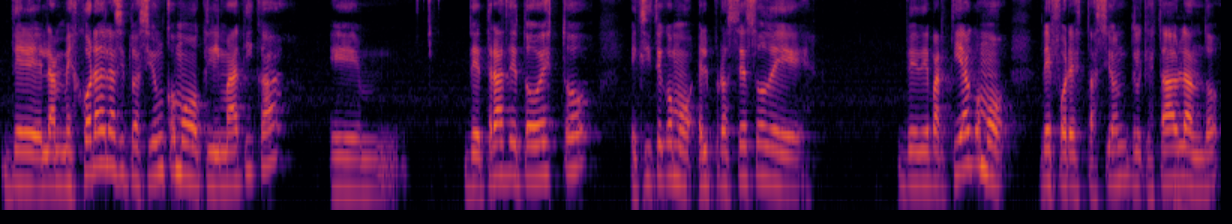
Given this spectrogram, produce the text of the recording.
de la mejora de la situación como climática. eh, detrás de todo esto existe como el proceso de, de, de partida como deforestación del que estaba hablando,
